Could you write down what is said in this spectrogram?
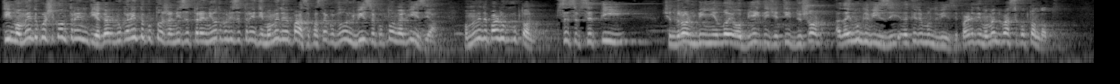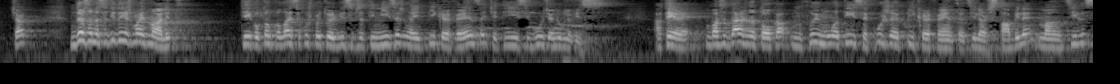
Ti në momentin kur shikon trenin tjetër, nuk arrin të kuptosh a niset treni jot apo niset treni tij. Në momentin e parë, se pastaj kur fillon lëvizja, kupton nga lëvizja. Po në momentin e parë nuk e kupton. Pse sepse ti qëndron mbi një lloj objekti që ti dyshon, edhe ai mund të lëvizi, edhe tjetri mund të lëvizi. Pra në momentin e parë s'e kupton dot. Qartë? Ndërsa nëse ti do jesh majë malit, ti e kupton kollaj se kush për ty lëviz sepse ti nisesh nga një pikë reference që ti je i sigurt që ai nuk lëviz. Atëherë, mbasi dalsh nga toka, më thuaj mua ti se kush është pikë reference e cila është stabile, me anë të cilës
